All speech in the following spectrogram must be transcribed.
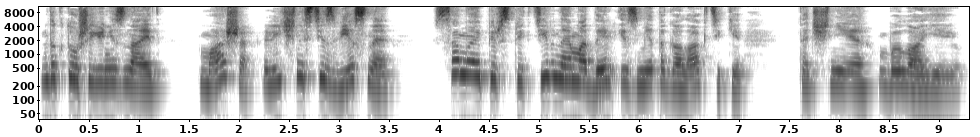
«Да кто ж ее не знает? Маша – личность известная, самая перспективная модель из метагалактики, точнее, была ею.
